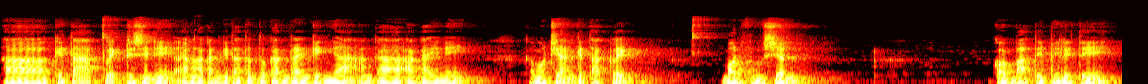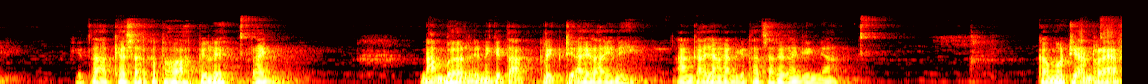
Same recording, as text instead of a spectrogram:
Uh, kita klik di sini yang akan kita tentukan rankingnya, angka-angka ini. Kemudian kita klik More Function, Compatibility. Kita geser ke bawah, pilih Rank. Number, ini kita klik di area ini, angka yang akan kita cari rankingnya kemudian ref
